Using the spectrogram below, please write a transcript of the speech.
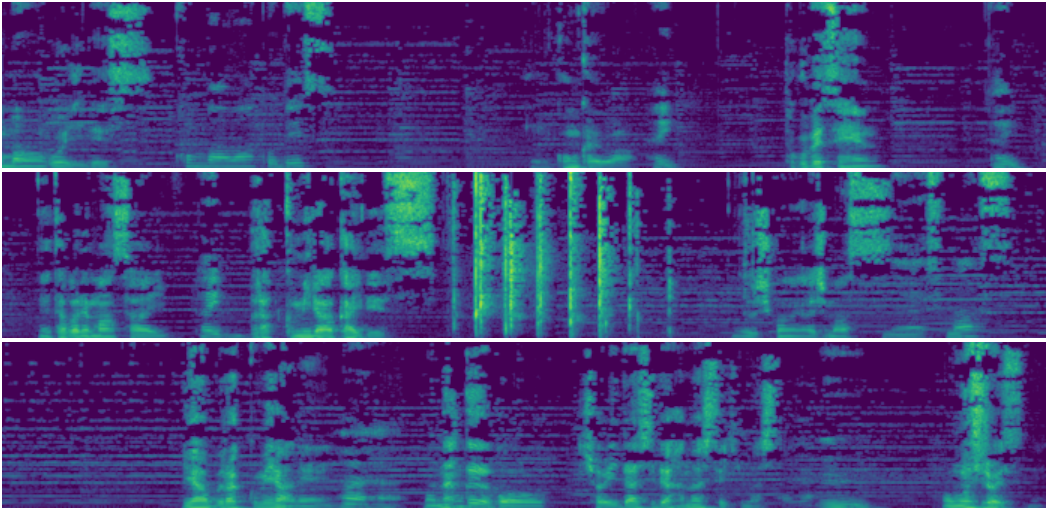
こんばんは、ごえじです、こんばんは、こです。えー今回ははい。特別編、はい。ネタバレ満載、はい。ブラックミラー回です。よろしくお願いします。お願いします。いや、ブラックミラーね、はいはい。まあ、何回かこう、ちょい出しで話してきましたが、うん。面白いですね。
